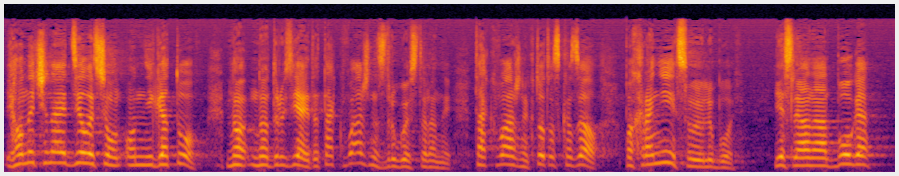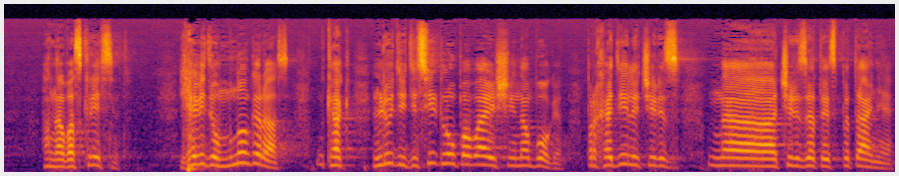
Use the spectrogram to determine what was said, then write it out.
И он начинает делать все, он, он не готов. Но, но, друзья, это так важно с другой стороны, так важно. Кто-то сказал, похорони свою любовь, если она от Бога, она воскреснет. Я видел много раз, как люди, действительно уповающие на Бога, проходили через, через это испытание.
